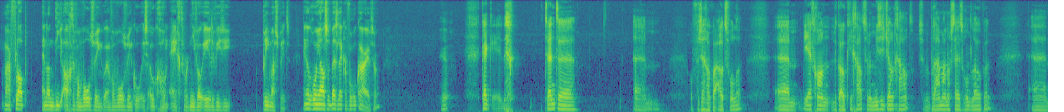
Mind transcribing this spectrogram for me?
Maar Flap en dan die achter van Wolfswinkel. En van Wolfswinkel is ook gewoon echt voor het niveau Eredivisie prima spits. Ik denk dat Ron Jans het best lekker voor elkaar heeft hoor. Kijk, eh, Twente, ehm, of we zeggen ook wel Oudsvolle, ehm, die heeft gewoon Lukoki gehaald. Ze hebben Mizidjan gehaald. Ze hebben Brahma nog steeds rondlopen. Ehm,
